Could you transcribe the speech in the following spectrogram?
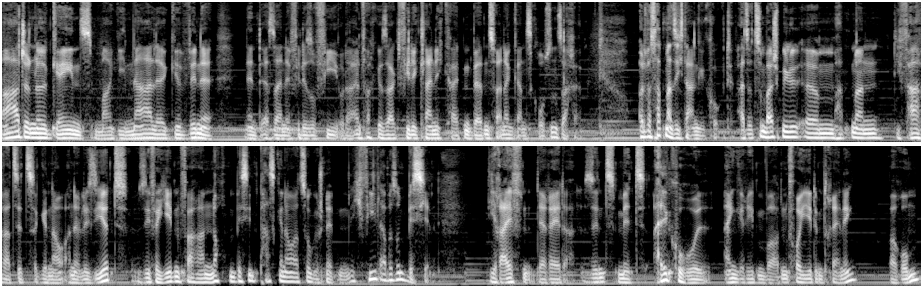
Marginal Gains, marginale Gewinne nennt er seine Philosophie oder einfach gesagt, viele Kleinigkeiten werden zu einer ganz großen Sache. Und was hat man sich da angeguckt? Also zum Beispiel ähm, hat man die Fahrradsitze genau analysiert, sie für jeden Fahrer noch ein bisschen passgenauer zugeschnitten. Nicht viel, aber so ein bisschen. Die Reifen der Räder sind mit Alkohol eingerieben worden vor jedem Training. Warum?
